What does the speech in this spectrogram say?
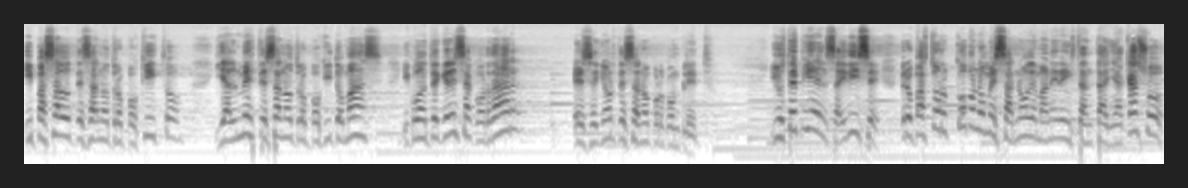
y pasado te sana otro poquito y al mes te sana otro poquito más y cuando te querés acordar, el Señor te sanó por completo. Y usted piensa y dice, pero pastor, ¿cómo no me sanó de manera instantánea? ¿Acaso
